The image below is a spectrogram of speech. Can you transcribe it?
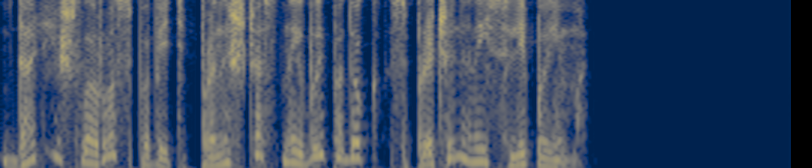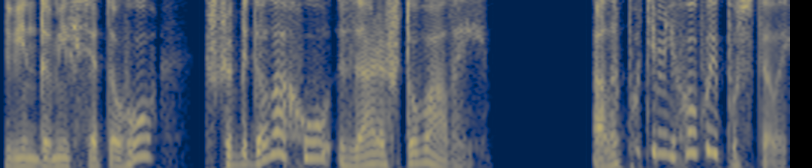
Далі йшла розповідь про нещасний випадок, спричинений сліпим. Він домігся того, що бідолаху заарештували, але потім його випустили.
